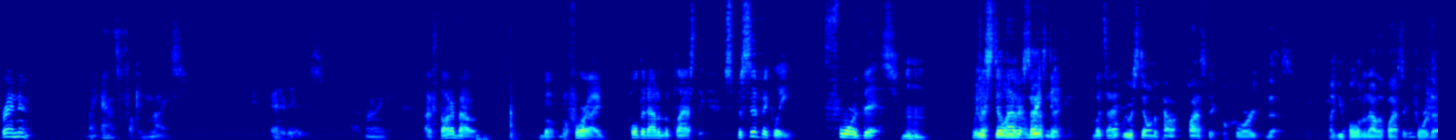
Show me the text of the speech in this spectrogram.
brand new. Like man, that's fucking nice, and it is. Like I've thought about, but before I pulled it out of the plastic, specifically for this, Mm-hmm. which I still still in the haven't written plastic. it. What's that? We was still in the pa- plastic before this. Like you pulled it out of the plastic for this.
